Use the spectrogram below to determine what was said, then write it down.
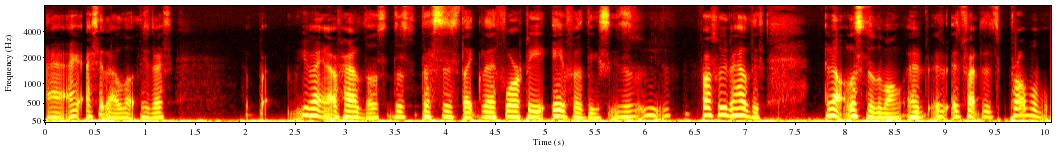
I, I say that a lot these days. But you might not have heard those. This, this is like the 48th of these. You possibly don't have these. And Not listened to them all. In fact, it's probable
